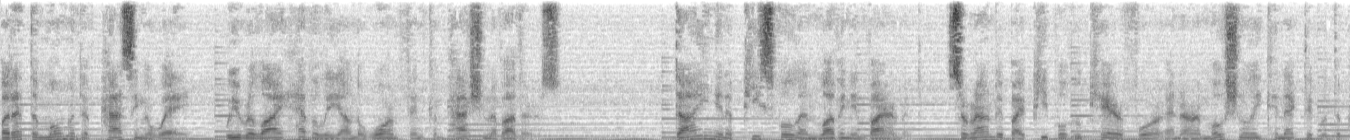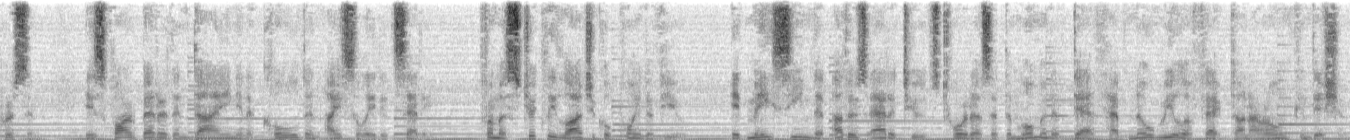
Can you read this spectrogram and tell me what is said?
But at the moment of passing away, we rely heavily on the warmth and compassion of others. Dying in a peaceful and loving environment, surrounded by people who care for and are emotionally connected with the person, is far better than dying in a cold and isolated setting. From a strictly logical point of view, it may seem that others' attitudes toward us at the moment of death have no real effect on our own condition.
